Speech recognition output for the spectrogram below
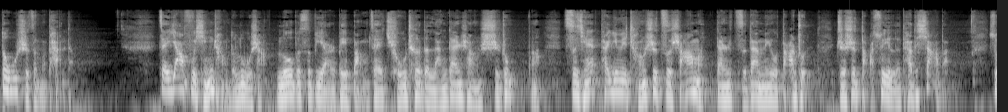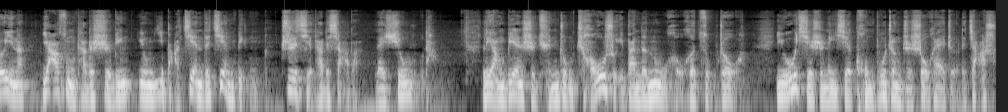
都是这么判的。在押赴刑场的路上，罗伯斯庇尔被绑在囚车的栏杆上示众啊。此前他因为尝试自杀嘛，但是子弹没有打准，只是打碎了他的下巴。所以呢，押送他的士兵用一把剑的剑柄支起他的下巴来羞辱他。两边是群众潮水般的怒吼和诅咒啊！尤其是那些恐怖政治受害者的家属。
